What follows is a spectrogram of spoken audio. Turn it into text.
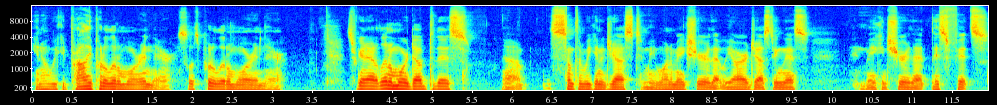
you know, we could probably put a little more in there. So let's put a little more in there. So we're going to add a little more dub to this. Um, something we can adjust, and we want to make sure that we are adjusting this and making sure that this fits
